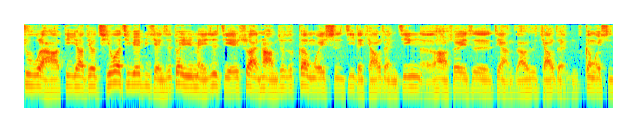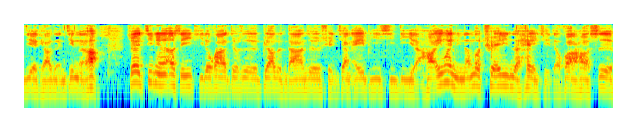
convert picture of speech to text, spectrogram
猪了哈。第一号就期货契约避险是对于每日结算哈，就是更为实际的调整金额哈，所以是这样子啊，是调整更为实际的调整金额哈。所以今年二十一题的话，就是标准答案就是选项 A、B、C、D 了哈，因为你能够确定的 hedge 的话哈，是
